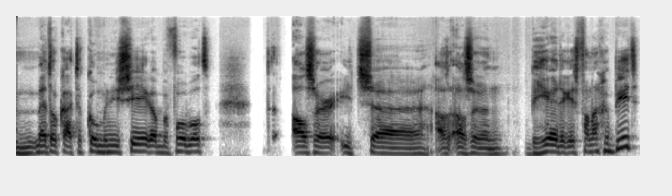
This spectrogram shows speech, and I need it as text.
met elkaar te communiceren. Bijvoorbeeld als er, iets, uh, als, als er een beheerder is van een gebied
